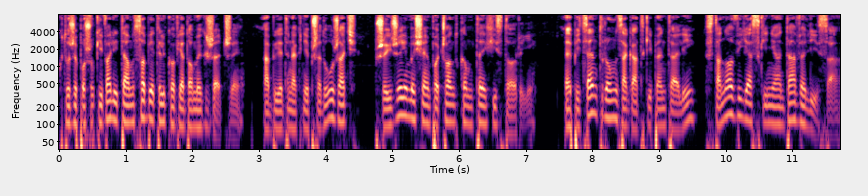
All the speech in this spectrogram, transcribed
którzy poszukiwali tam sobie tylko wiadomych rzeczy. Aby jednak nie przedłużać, przyjrzyjmy się początkom tej historii. Epicentrum zagadki Penteli stanowi jaskinia Davelisa,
